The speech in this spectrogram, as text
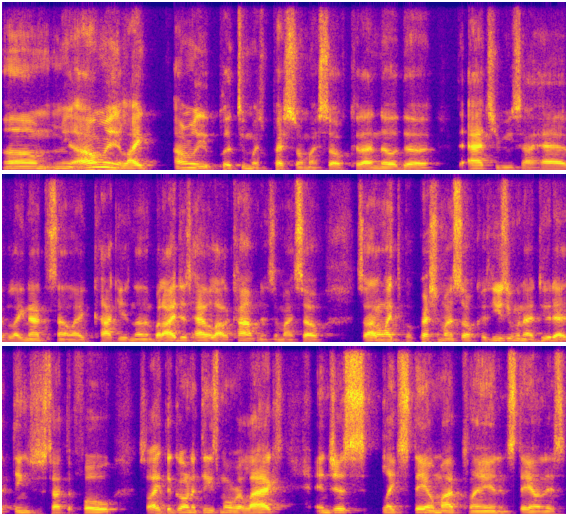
Um, I mean, I don't really like I don't really put too much pressure on myself because I know the the attributes I have. Like not to sound like cocky or nothing, but I just have a lot of confidence in myself. So I don't like to put pressure on myself because usually when I do that, things just start to fold. So I like to go into things more relaxed and just like stay on my plan and stay on this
